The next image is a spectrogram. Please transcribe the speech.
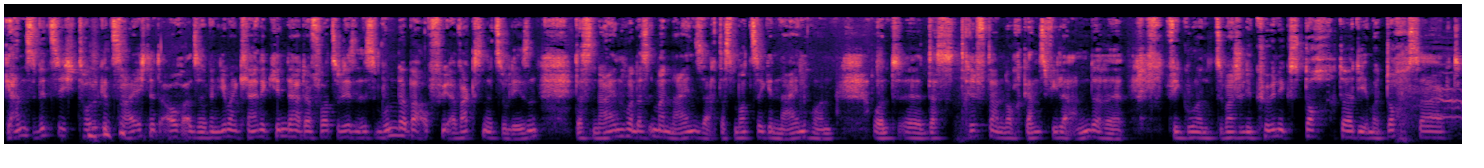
Ganz witzig, toll gezeichnet auch. Also wenn jemand kleine Kinder hat, davor zu lesen, ist wunderbar auch für Erwachsene zu lesen. Das Neinhorn, das immer Nein sagt, das motzige Neinhorn. Und äh, das trifft dann noch ganz viele andere Figuren. Zum Beispiel die Königstochter, die immer Doch sagt.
